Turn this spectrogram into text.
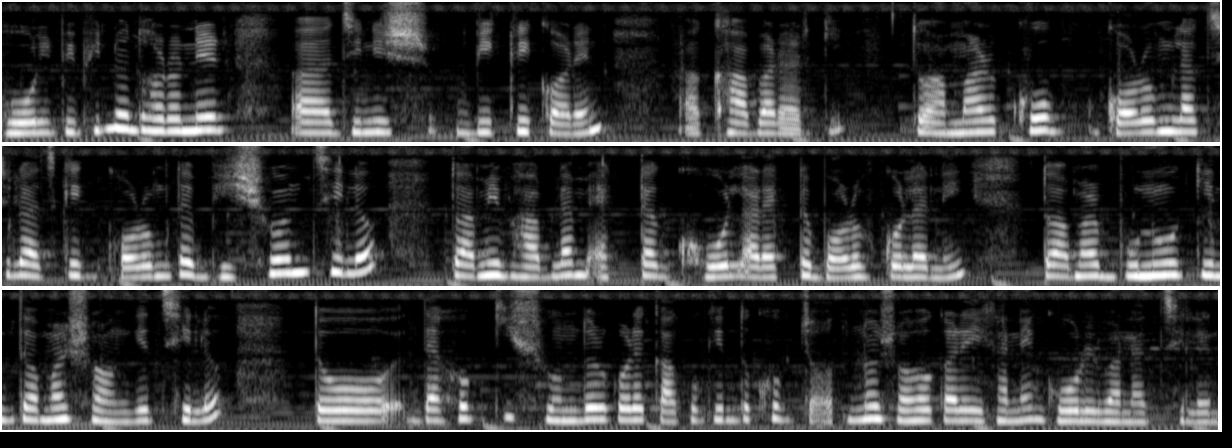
ঘোল, বিভিন্ন ধরনের জিনিস বিক্রি করেন খাবার আর কি। তো আমার খুব গরম লাগছিল, আজকে গরমটা ভীষণ ছিল, তো আমি ভাবলাম একটা ঘোল আর একটা বরফ গোলা নেই, তো আমার বুনুও কিন্তু আমার সঙ্গে ছিল, তো দেখো কি সুন্দর করে কাকু কিন্তু খুব যত্ন সহকারে এখানে ঘোল বানাচ্ছিলেন।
